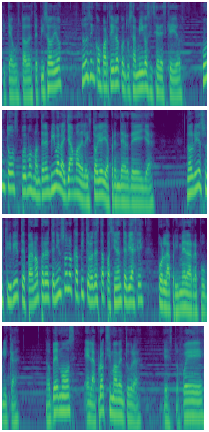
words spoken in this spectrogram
Si te ha gustado este episodio, no dudes en compartirlo con tus amigos y seres queridos. Juntos podemos mantener viva la llama de la historia y aprender de ella. No olvides suscribirte para no perderte ni un solo capítulo de este apasionante viaje por la Primera República. Nos vemos en la próxima aventura. Esto fue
